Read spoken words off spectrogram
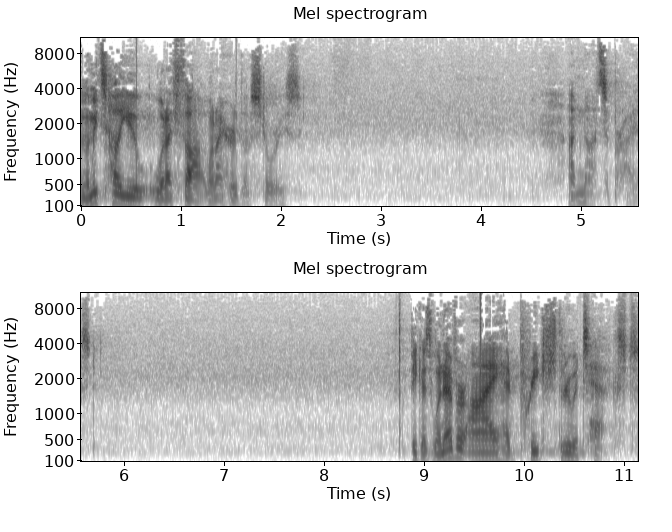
And let me tell you what I thought when I heard those stories. I'm not surprised. Because whenever I had preached through a text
